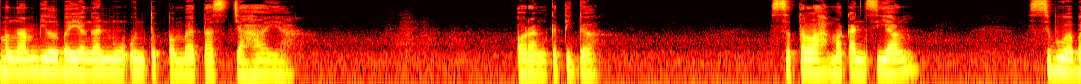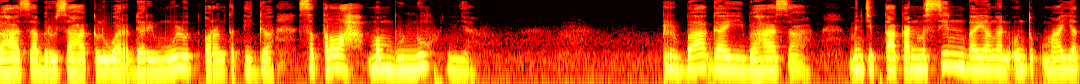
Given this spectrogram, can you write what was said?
mengambil bayanganmu untuk pembatas cahaya. Orang ketiga, setelah makan siang, sebuah bahasa berusaha keluar dari mulut orang ketiga setelah membunuhnya. Berbagai bahasa menciptakan mesin bayangan untuk mayat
